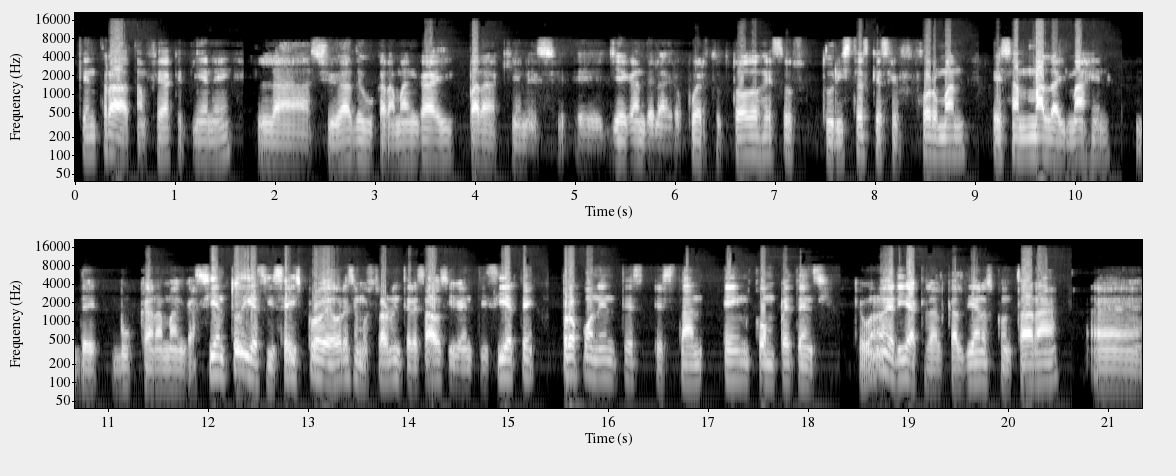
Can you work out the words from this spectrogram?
Qué entrada tan fea que tiene la ciudad de Bucaramanga ahí para quienes eh, llegan del aeropuerto. Todos esos turistas que se forman esa mala imagen de Bucaramanga. 116 proveedores se mostraron interesados y 27 proponentes están en competencia. Qué bueno sería que la alcaldía nos contara eh,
